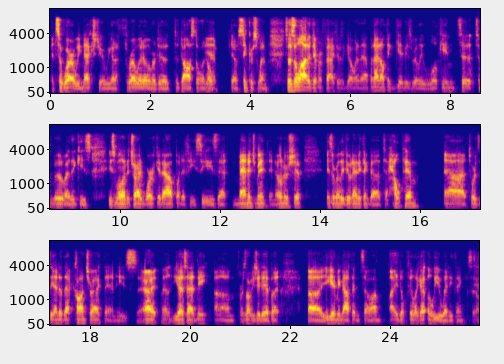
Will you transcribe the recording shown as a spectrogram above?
And so where are we next year? We got to throw it over to to Dostal and yeah. hope you know sink or swim. So there's a lot of different factors that go into that. But I don't think Gibby's really looking to to move. I think he's he's willing to try and work it out. But if he sees that management and ownership isn't really doing anything to to help him uh, towards the end of that contract, then he's all right. Well, you guys had me um, for as long as you did, but uh, you gave me nothing, so I'm I don't feel like I owe you anything. So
